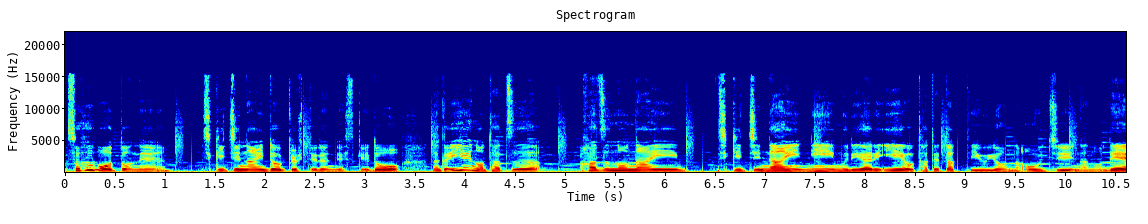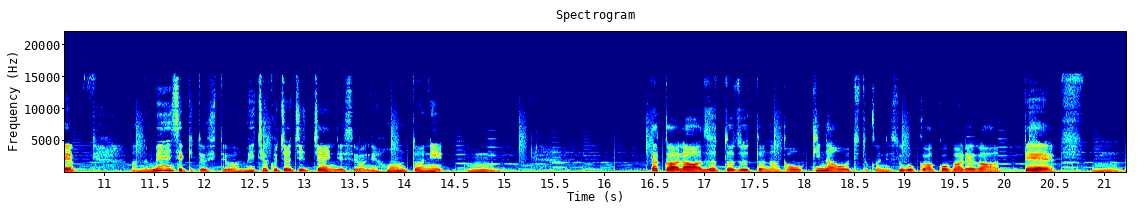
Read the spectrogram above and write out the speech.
祖父母とね敷地内同居してるんですけどなんか家の建つはずのない敷地内に無理やり家を建てたっていうようなお家なのであの面積としてはめちゃくちゃちっちゃいんですよね。本当に。うん。だからずっとずっとなんか大きなお家とかにすごく憧れがあって、うん、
